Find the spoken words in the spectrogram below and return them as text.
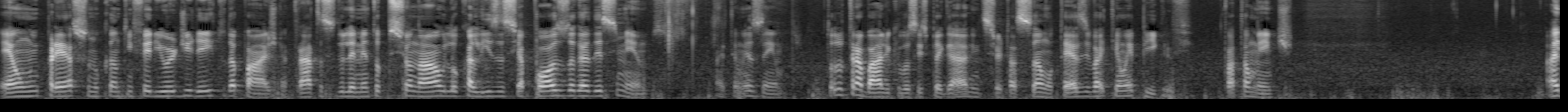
É um impresso no canto inferior direito da página. Trata-se do elemento opcional e localiza-se após os agradecimentos. Vai ter um exemplo. Todo trabalho que vocês pegarem, dissertação ou tese, vai ter um epígrafe, fatalmente. Aí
